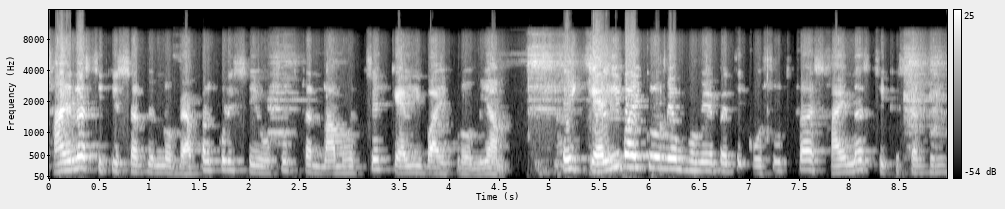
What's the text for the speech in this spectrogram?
সাইনাস চিকিৎসার জন্য ব্যবহার করি, সেই ওষুধটার নাম হচ্ছে ক্যালিবাইক্রোমিয়াম। এই ক্যালিবাইক্রোমিয়াম হোমিওপ্যাথিক ওষুধটা সাইনাস চিকিৎসার জন্য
